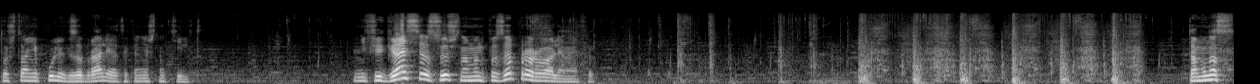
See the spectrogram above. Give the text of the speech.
То, что они пулик забрали, это, конечно, тильт. Нифига себе, слышь, нам НПЗ прорвали нафиг. Там у нас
